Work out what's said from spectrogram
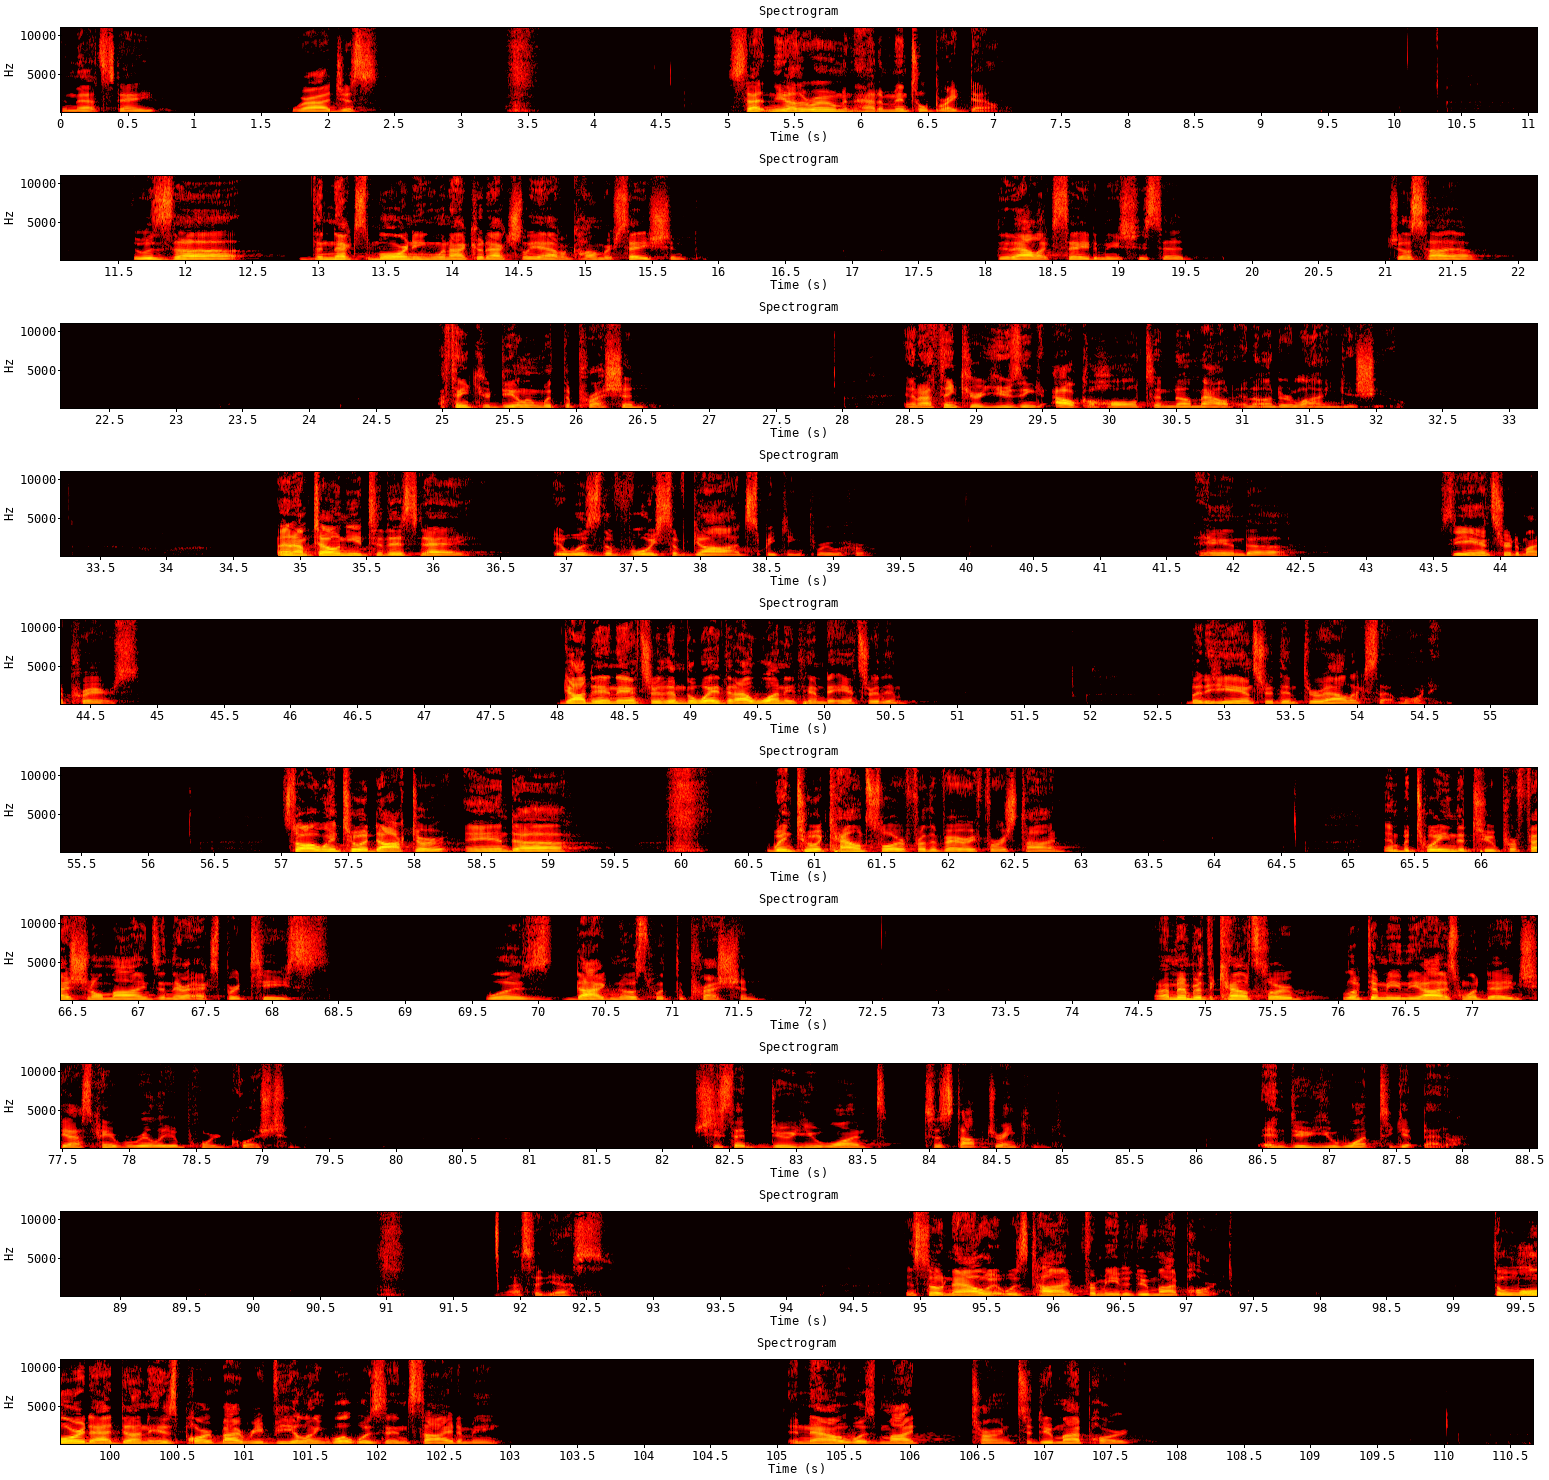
in that state where I just sat in the other room and had a mental breakdown. It was uh, the next morning when I could actually have a conversation. Did Alex say to me, she said, Josiah, I think you're dealing with depression. And I think you're using alcohol to numb out an underlying issue. And I'm telling you to this day, it was the voice of God speaking through her. And uh, it's the answer to my prayers. God didn't answer them the way that I wanted Him to answer them, but He answered them through Alex that morning. So I went to a doctor and uh, went to a counselor for the very first time. And between the two professional minds and their expertise, was diagnosed with depression. I remember the counselor looked at me in the eyes one day and she asked me a really important question. She said, Do you want to stop drinking? And do you want to get better? I said, Yes. And so now it was time for me to do my part. The Lord had done his part by revealing what was inside of me. And now it was my turn to do my part.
